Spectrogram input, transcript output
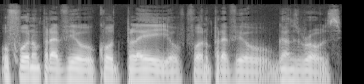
Ou foram para ver o Coldplay? Ou foram para ver o Guns N' Roses?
